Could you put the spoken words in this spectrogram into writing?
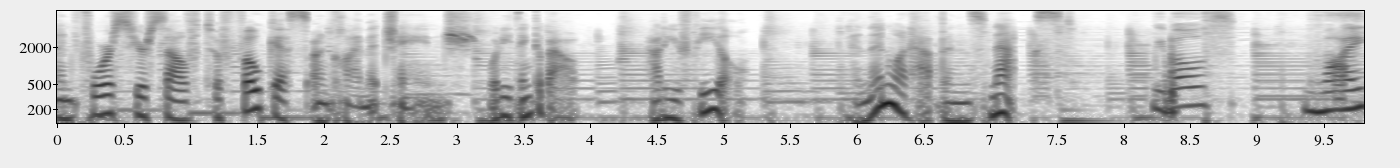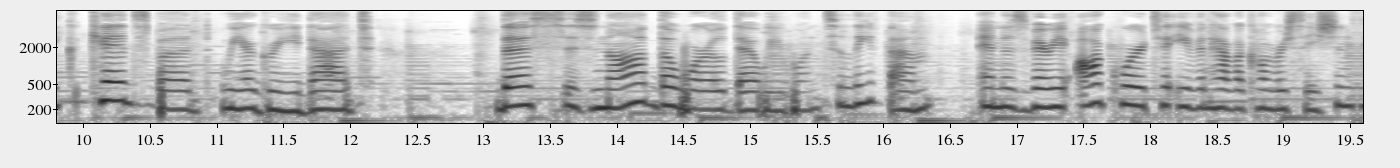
and force yourself to focus on climate change, what do you think about? How do you feel? And then what happens next? We both like kids, but we agree that this is not the world that we want to leave them. And it's very awkward to even have a conversation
